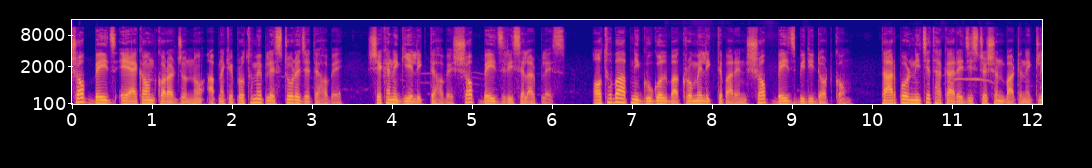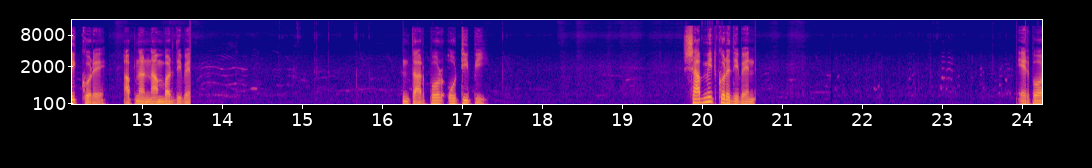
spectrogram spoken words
শপ বেইজ এ অ্যাকাউন্ট করার জন্য আপনাকে প্রথমে প্লে স্টোরে যেতে হবে, সেখানে গিয়ে লিখতে হবে শপ বেইজ রিসেলার প্লেস অথবা আপনি গুগল বা ক্রোমে লিখতে পারেন shop base BD dot com তারপর নিচে থাকা রেজিস্ট্রেশন বাটনে ক্লিক করে আপনার নাম্বার দিবেন, তারপর ওটিপি সাবমিট করে দিবেন। এরপর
